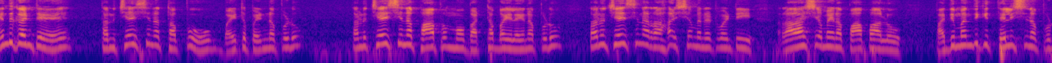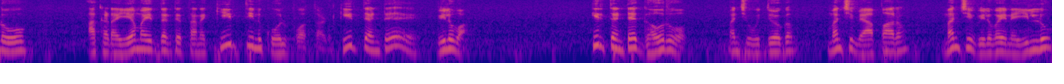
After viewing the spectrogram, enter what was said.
ఎందుకంటే తను చేసిన తప్పు బయటపడినప్పుడు తను చేసిన పాపము బట్టబయలైనప్పుడు తను చేసిన రహస్యమైనటువంటి రహస్యమైన పాపాలు పది మందికి తెలిసినప్పుడు అక్కడ ఏమైందంటే తన కీర్తిని కోల్పోతాడు. కీర్తి అంటే విలువ. కీర్తి అంటే గౌరవం. మంచి ఉద్యోగం మంచి వ్యాపారం మంచి విలువైన ఇల్లు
